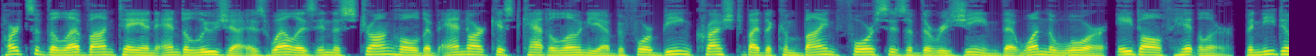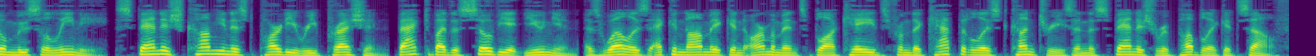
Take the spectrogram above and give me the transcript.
parts of the Levante and Andalusia as well as in the stronghold of anarchist Catalonia before being crushed by the combined forces of the regime that won the war, Adolf Hitler, Benito Mussolini, Spanish Communist Party repression backed by the Soviet Union as well as economic and armaments blockades from the capitalist countries and the Spanish Republic itself.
